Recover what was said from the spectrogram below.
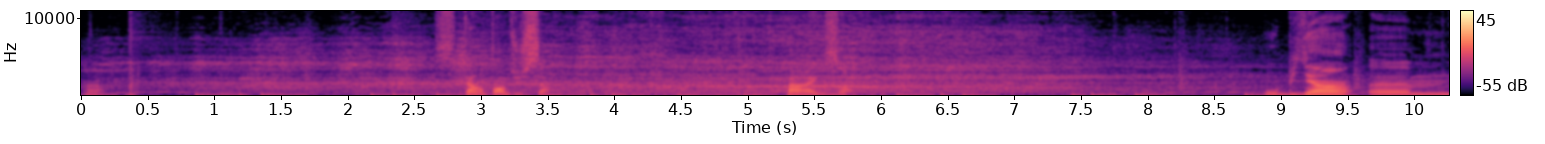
Voilà. Si tu as entendu ça, par exemple, ou bien euh,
